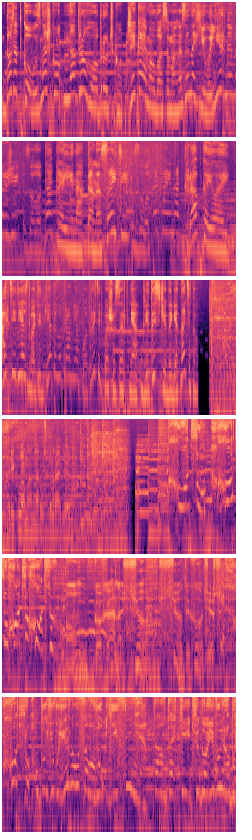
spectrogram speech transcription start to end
додаткову знижку на другу обручку. Чекаємо вас у магазинах ювелірної мережі Золота країна та на сайті золотакраїна.ua. Акція діє з 25 травня по 31 серпня 2019 Реклама на русском радио. Хочу, що? Що ти хочеш? Хочу до ювелірного салону Єсенія. Там такі чудові вироби.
